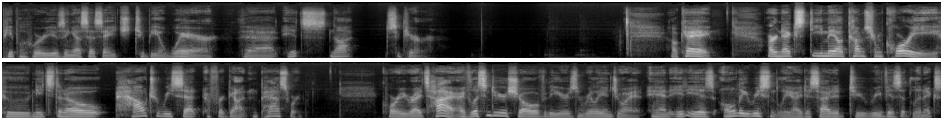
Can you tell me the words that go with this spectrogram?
people who are using SSH to be aware that it's not secure. Okay. Our next email comes from Corey, who needs to know how to reset a forgotten password. Corey writes Hi, I've listened to your show over the years and really enjoy it. And it is only recently I decided to revisit Linux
